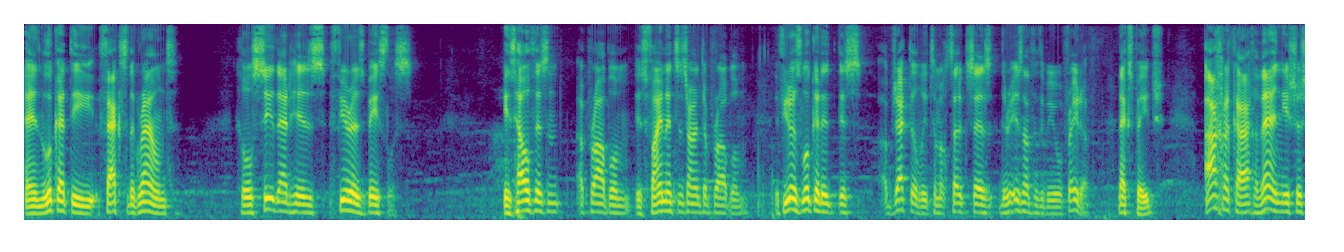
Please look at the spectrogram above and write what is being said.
and look at the facts of the ground, he'll see that his fear is baseless. His health isn't a problem. His finances aren't a problem. If you just look at it, this objectively, Tzemach Tzedek says there is nothing to be afraid of. Next page. Then Tzemach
